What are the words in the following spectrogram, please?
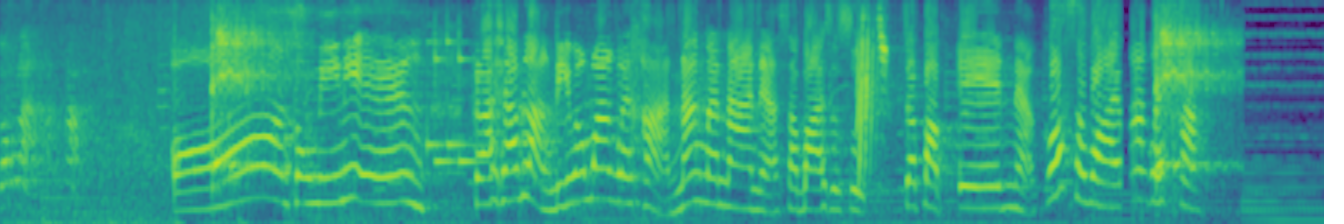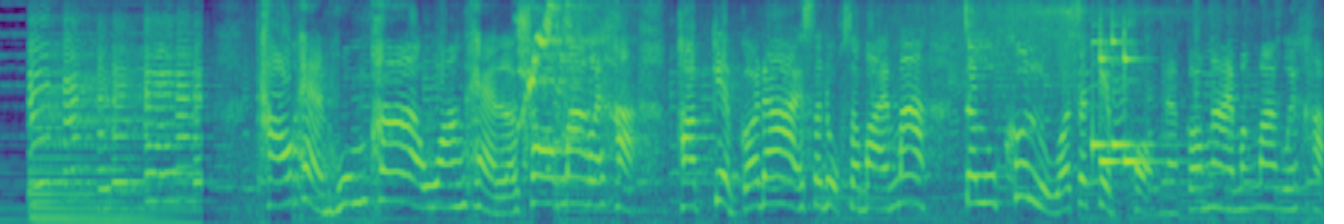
ตรงหลังค่ะ อ๋อ ตรงนี้นี่เอง กระชับหลังดีมาก ๆ เลยค่ะ นั่งนาน ๆ เนี่ย สบายสุด ๆ จะปรับเอนเนี่ย ก็สบายมากเลยค่ะ เท้าแขนหุ้มผ้าวางแขนแล้วชอบมากเลยค่ะ พับเก็บก็ได้สะดวกสบายมาก จะลุกขึ้นหรือว่าจะเก็บของเนี่ยก็ง่ายมาก ๆ เลยค่ะ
